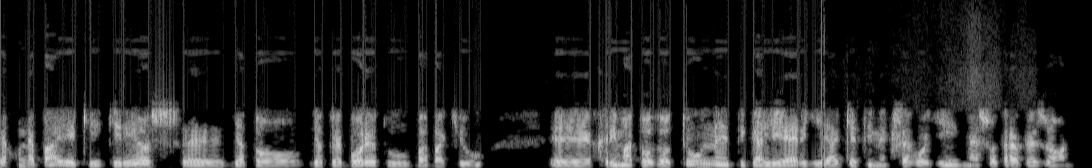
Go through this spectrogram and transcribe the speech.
έχουν πάει εκεί κυρίως για, το, για το εμπόριο του μπαμπακιού ε, χρηματοδοτούν την καλλιέργεια και την εξαγωγή μέσω τραπεζών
